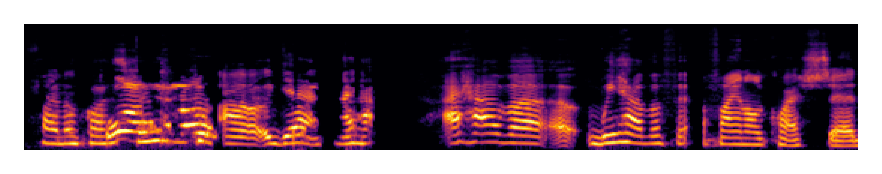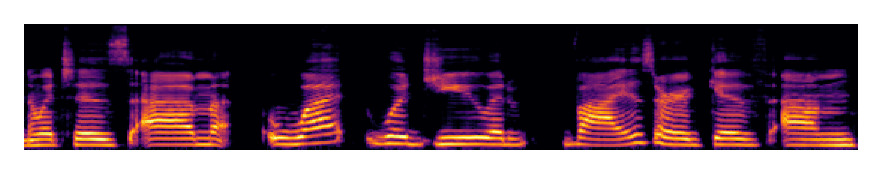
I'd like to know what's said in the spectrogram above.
final question? Oh yes, I, ha- I have a. We have a f- final question, which is, um, what would you advise or give um,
